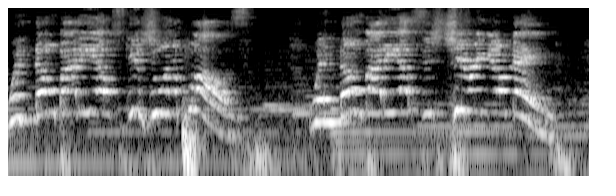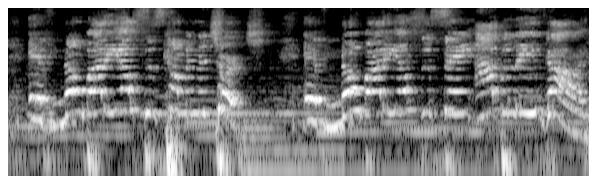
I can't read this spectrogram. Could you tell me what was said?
When nobody else gives you an applause, when nobody else is cheering your name, if nobody else is coming to church, if nobody else is saying, I believe God,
